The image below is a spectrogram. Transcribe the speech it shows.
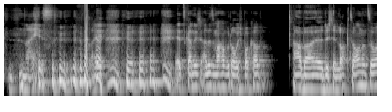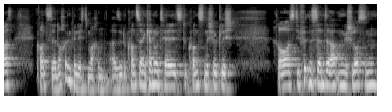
nice, frei. Jetzt kann ich alles machen, worauf ich Bock hab. Aber äh, durch den Lockdown und sowas konntest ja doch irgendwie nichts machen. Also du konntest ja in keine Hotels, du konntest nicht wirklich raus. Die Fitnesscenter hatten geschlossen,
